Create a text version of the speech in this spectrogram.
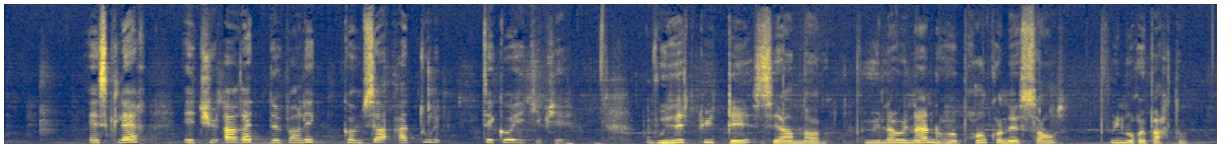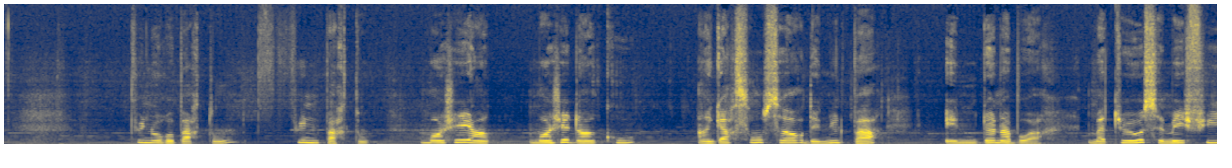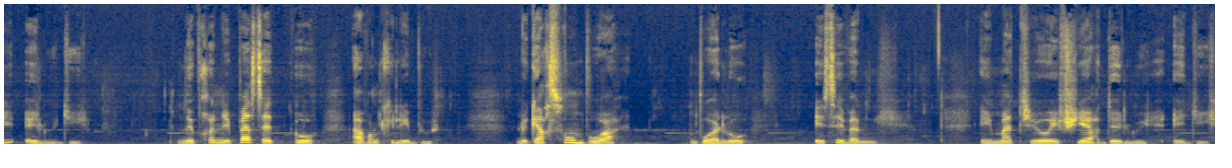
Est-ce clair? Et tu arrêtes de parler comme ça à tous tes coéquipiers. Vous écoutez, c'est un homme. Puis Lawenan reprend connaissance, puis nous repartons. Puis nous repartons, puis nous partons. Manger, un, manger d'un coup, un garçon sort de nulle part et nous donne à boire. Mathéo se méfie et lui dit Ne prenez pas cette eau avant qu'il ait bu. Le garçon boit, boit l'eau et s'évanouit. Et Mathéo est fier de lui et dit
